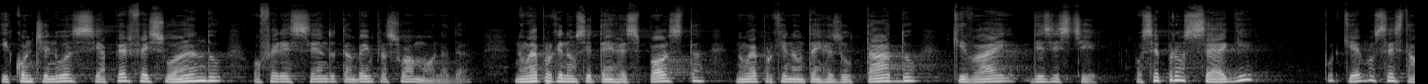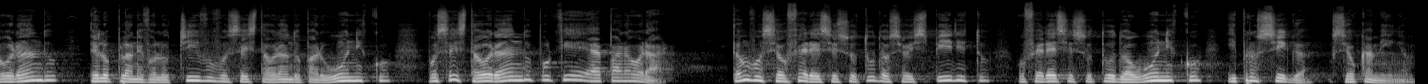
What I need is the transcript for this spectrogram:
e continua se aperfeiçoando, oferecendo também para sua mônada. Não é porque não se tem resposta, não é porque não tem resultado que vai desistir. Você prossegue porque você está orando pelo plano evolutivo, você está orando para o único, você está orando porque é para orar. Então você oferece isso tudo ao seu espírito, oferece isso tudo ao único e prossiga o seu caminho.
